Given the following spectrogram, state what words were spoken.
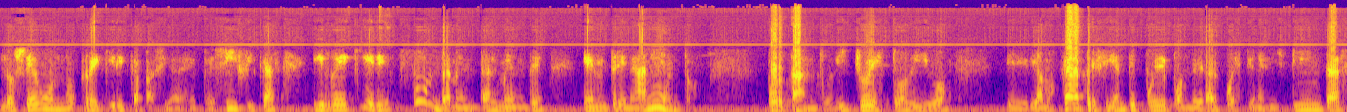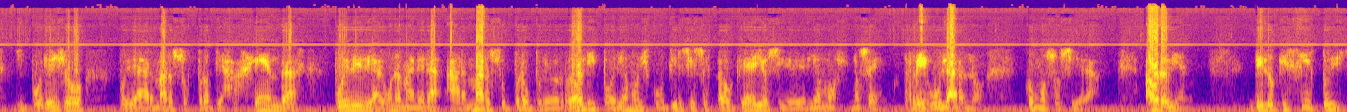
Lo segundo requiere capacidades específicas y requiere fundamentalmente entrenamiento. Por tanto, dicho esto, digo, eh, digamos, cada presidente puede ponderar cuestiones distintas y por ello puede armar sus propias agendas, puede de alguna manera armar su propio rol y podríamos discutir si eso está ok o si deberíamos, no sé, regularlo como sociedad. Ahora bien, de lo que sí estoy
